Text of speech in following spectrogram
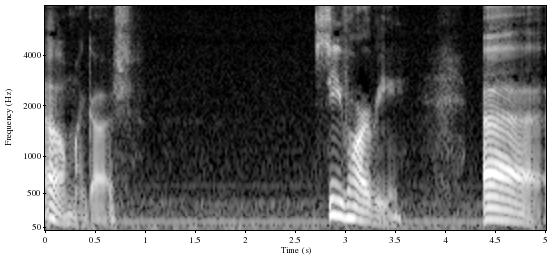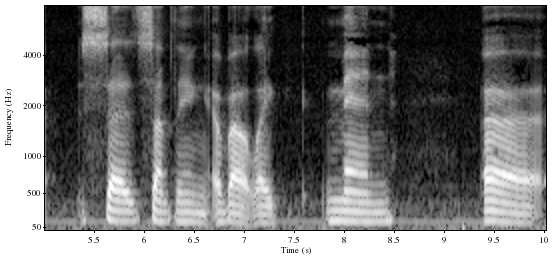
oh my gosh. Steve Harvey uh, said something about like men uh,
